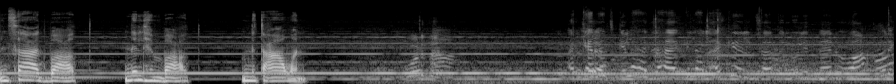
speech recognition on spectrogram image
منساعد بعض نلهم بعض ونتعاون أكلت كل هذا كل هالأكل مشان نقول اثنين وواحد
